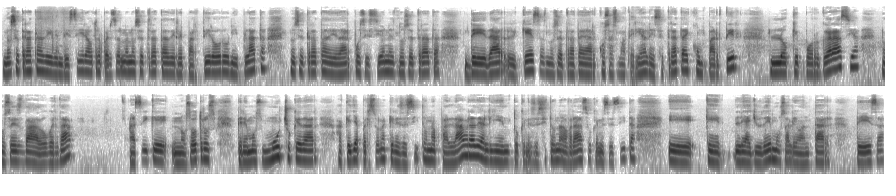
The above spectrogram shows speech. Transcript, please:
No se trata de bendecir a otra persona, no se trata de repartir oro ni plata, no se trata de dar posesiones, no se trata de dar riquezas, no se trata de dar cosas materiales, se trata de compartir lo que por gracia nos es dado, ¿verdad? Así que nosotros tenemos mucho que dar a aquella persona que necesita una palabra de aliento, que necesita un abrazo, que necesita eh, que le ayudemos a levantar de esa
